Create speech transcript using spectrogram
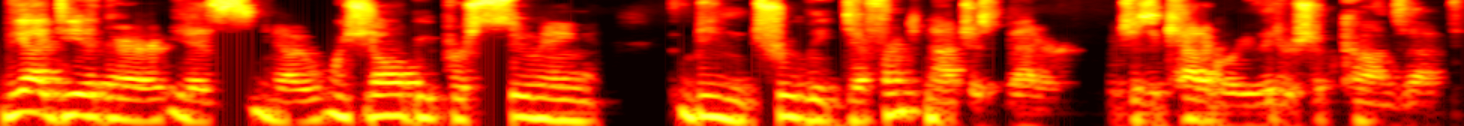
the idea there is you know we should all be pursuing being truly different not just better which is a category leadership concept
